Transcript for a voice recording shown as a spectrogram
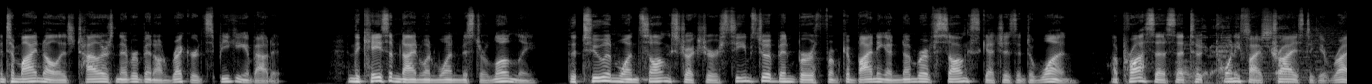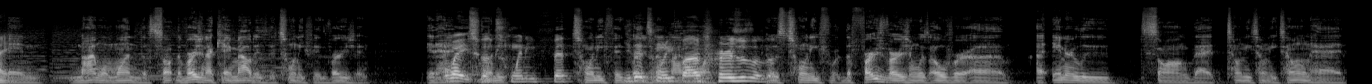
and to my knowledge, Tyler's never been on record speaking about it. In the case of 911 Mr. Lonely, the two in one song structure seems to have been birthed from combining a number of song sketches into one, a process that took 25 tries to get right. And 911, the, song, the version that came out is the 25th version. It had Wait, 20, the 25th? 25th You did 25 versions of It was 24. The first version was over uh, an interlude song that Tony Toni Toné had.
